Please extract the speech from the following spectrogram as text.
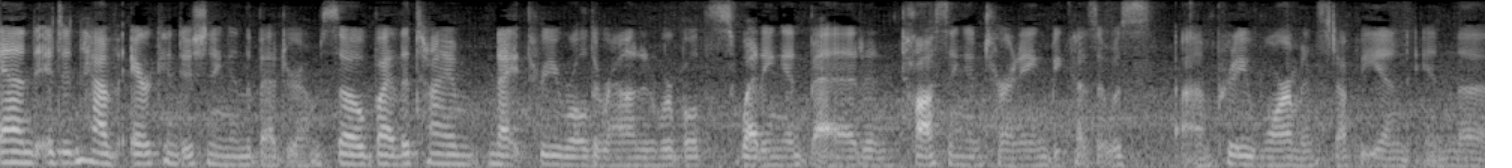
and it didn't have air conditioning in the bedroom. So by the time night three rolled around and we're both sweating in bed and tossing and turning because it was um, pretty warm and stuffy in, in the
